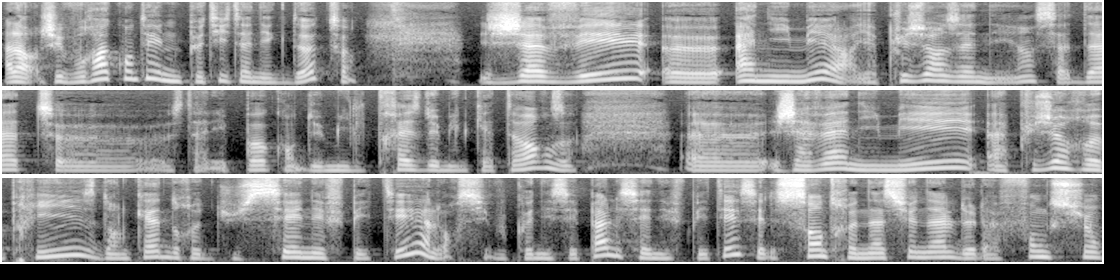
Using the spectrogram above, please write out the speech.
Alors, je vais vous raconter une petite anecdote. J'avais euh, animé, il y a plusieurs années, hein, ça date, euh, c'était à l'époque en 2013-2014, euh, j'avais animé à plusieurs reprises dans le cadre du CNFPT. Alors, si vous ne connaissez pas le CNFPT, c'est le Centre national de la fonction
